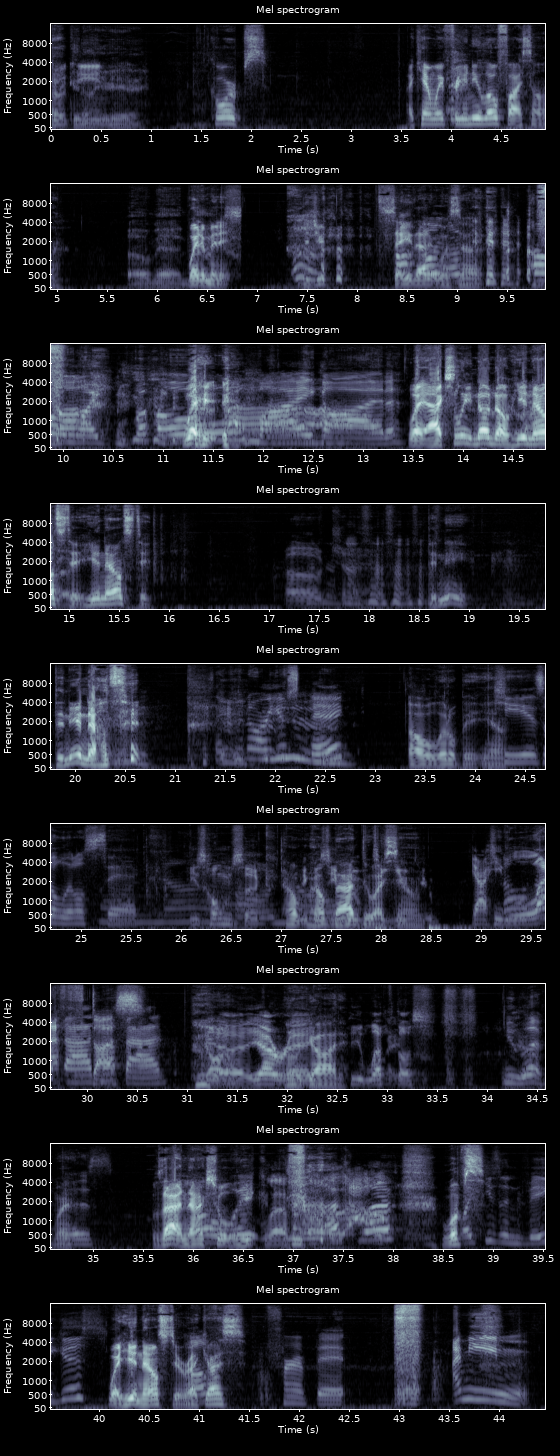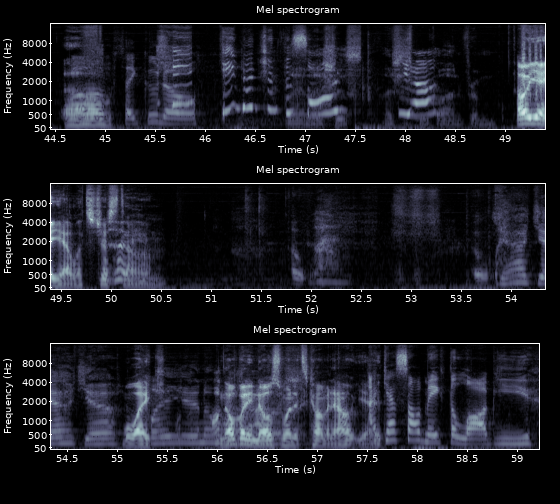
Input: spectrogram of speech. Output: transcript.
Get out of here. Corpse. I can't wait for your new lo-fi song. Oh man. Wait a minute. Did you say that it was uh Oh my fucking Wait. Oh my god. Wait, actually no no, he announced it. He announced it. Okay. Didn't he? Didn't he announce it? Sykkuno, are you sick? Oh, a little bit, yeah. He is a little sick. He's homesick. How how bad do I sound? YouTube. Yeah, he No, not left bad, not us. bad. Yeah, yeah, Rae. Oh, God. He left us. You left Wait. us. Was that an actual Oh, wait. leak? Left, left. Like Whoops. he's in Vegas? Wait, he announced it, right, Well- guys? For a bit. I mean, Um. Oh, Sykkuno. he mentioned the Alright, song. let's just let's just move on from. Oh yeah, yeah. Let's just um. Oh. Oh. Yeah, yeah, yeah. Well, like, Nobody knows when it's coming out yet. I guess I'll make the lobby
